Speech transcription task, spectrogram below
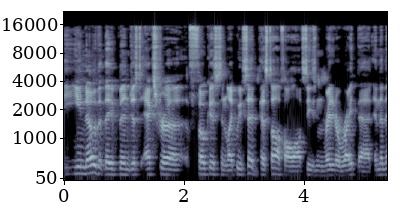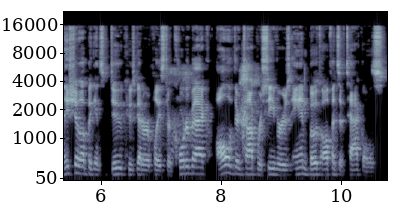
you know that they've been just extra focused and like we've said pissed off all off season ready to write that. And then they show up against duke who's got to replace their quarterback. All of their top receivers and both offensive tackles.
